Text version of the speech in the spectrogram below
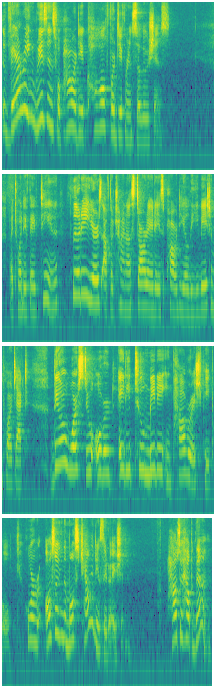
The varying reasons for poverty call for different solutions. By 2015, 30 years after China started its poverty alleviation project, there were still over 82 million impoverished people who were also in the most challenging situation. How to help them?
